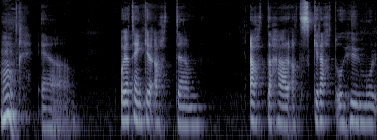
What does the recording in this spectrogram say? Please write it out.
Mm. Eh, och jag tänker att, ehm, att det här att skratt och humor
